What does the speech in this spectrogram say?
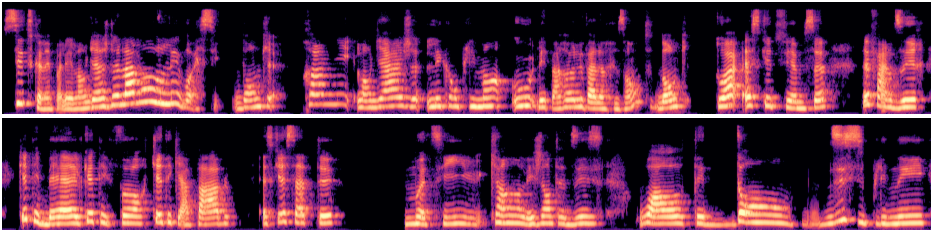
Si tu connais pas les langages de l'amour, les voici. Donc, premier langage, les compliments ou les paroles valorisantes. Donc, toi, est-ce que tu aimes ça de faire dire que tu es belle, que tu es forte, que tu es capable? Est-ce que ça te motive quand les gens te disent Wow, t'es donc discipliné,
